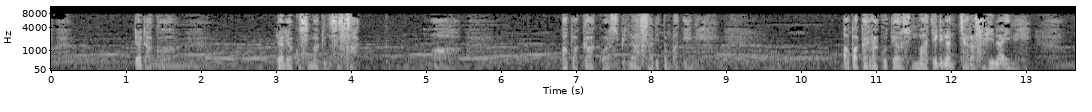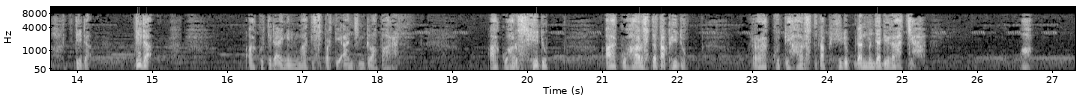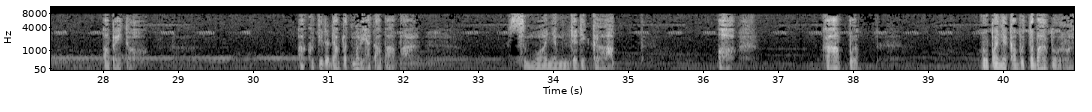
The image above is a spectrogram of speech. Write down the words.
dadaku. Dadaku semakin sesak. Oh, apakah aku harus binasa di tempat ini? Apakah Rakuti harus mati dengan cara sehina ini? Tidak, tidak. Aku tidak ingin mati seperti anjing kelaparan. Aku harus hidup. Aku harus tetap hidup. Rakuti harus tetap hidup dan menjadi raja. Oh, apa itu? Aku tidak dapat melihat apa-apa. Semuanya menjadi gelap. Oh, kabut. Rupanya kabut tebal turun.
